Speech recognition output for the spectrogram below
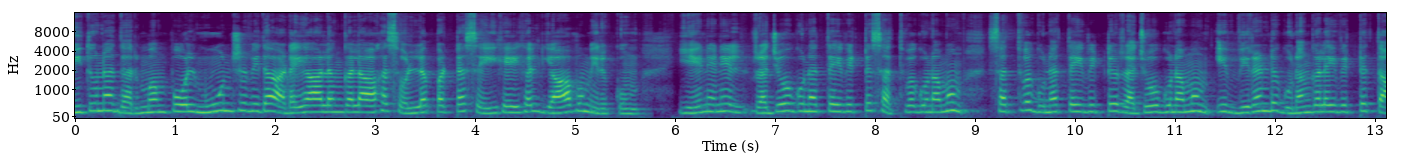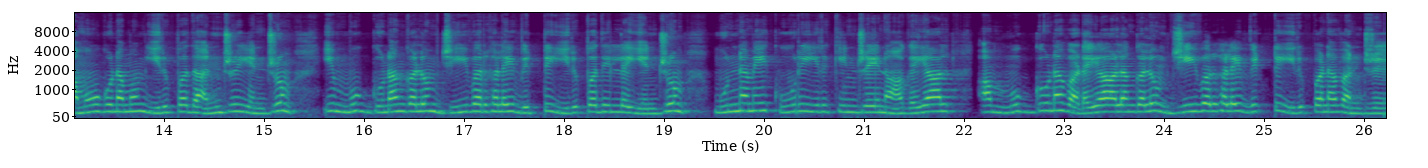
மிதுன தர்மம் போல் மூன்று வித அடையாளங்களாக சொல்லப்பட்ட செய்கைகள் யாவும் இருக்கும். ஏனெனில் ரஜோகுணத்தை விட்டு சத்வகுணமும் சத்வகுணத்தை விட்டு ரஜோகுணமும் இவ்விரண்டு குணங்களை விட்டு தமோகுணமும் இருப்பது அன்று என்றும் இம்முக்குணங்களும் ஜீவர்களை விட்டு இருப்பதில்லை என்றும் முன்னமே கூறியிருக்கின்றேன். ஆகையால் அம்முக்குண வடையாளங்களும் ஜீவர்களை விட்டு இருப்பனவன்று.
